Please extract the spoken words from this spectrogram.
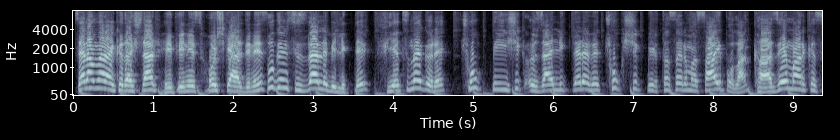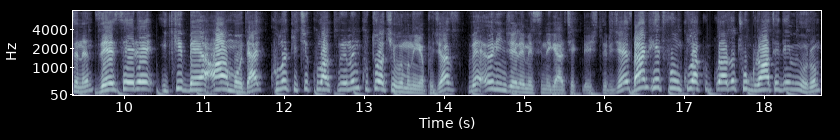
Selamlar arkadaşlar, hepiniz hoş geldiniz. Bugün sizlerle birlikte fiyatına göre çok değişik özelliklere ve çok şık bir tasarıma sahip olan KZ markasının ZSR 2BA model kulak içi kulaklığının kutu açılımını yapacağız ve ön incelemesini gerçekleştireceğiz. Ben headphone kulaklıklarda çok rahat edemiyorum.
